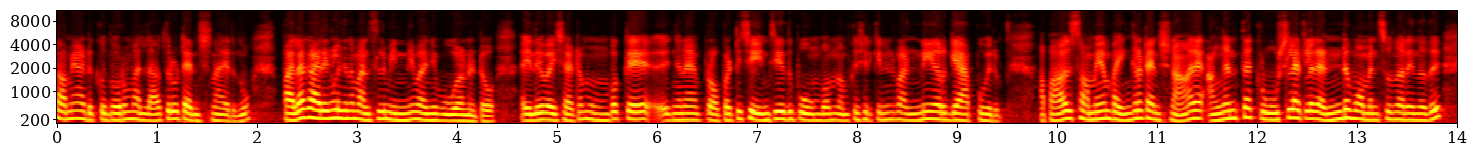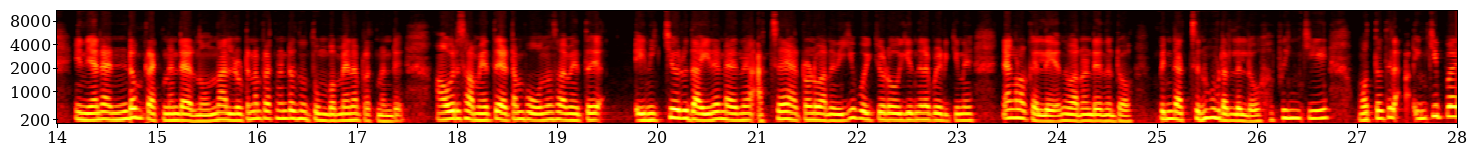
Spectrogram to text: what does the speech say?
സമയം അടുക്കുന്തോറും വല്ലാത്തൊരു ടെൻഷനായിരുന്നു പല കാര്യങ്ങളും ഇങ്ങനെ മനസ്സിൽ മിന്നി മഞ്ഞ് പോവാണ് കേട്ടോ. അതിൽ വൈശാട്ടൻ മുമ്പൊക്കെ ഇങ്ങനെ പ്രോപ്പർട്ടി ചേഞ്ച് ചെയ്ത് പോകുമ്പം നമുക്ക് ശരിക്കും വൺ ഇയർ ഗ്യാപ്പ് വരും. അപ്പോൾ ആ ഒരു സമയം ഭയങ്കര ടെൻഷൻ ആ അങ്ങനത്തെ ക്രൂഷ്യലായിട്ടുള്ള രണ്ട് മൊമെന്റ്സ് എന്ന് പറയുന്നത് ഞാൻ രണ്ടും പ്രഗ്നന്റ് ആയിരുന്നു. ഒന്ന് അല്ലൂട്ടനെ പ്രഗ്നന്റ് ഒന്ന് തുമ്പമ്മേനെ പ്രഗ്നന്റ് ആ ഒരു സമയത്ത് ഏട്ടൻ പോകുന്ന സമയത്ത് എനിക്കൊരു ധൈര്യം ഉണ്ടായിരുന്നു. അച്ഛൻ ഏട്ടനോട് പറഞ്ഞു എനിക്ക് പോയിക്കോടോ ഈ എന്തിനാ പേടിക്കുന്നത് ഞങ്ങളൊക്കെ അല്ലേ എന്ന് പറഞ്ഞിട്ടുണ്ടായിരുന്നു കേട്ടോ അപ്പം എന്റെ അച്ഛനും ഇവിടെ അല്ലല്ലോ. അപ്പോൾ എനിക്ക് മൊത്തത്തിൽ എനിക്കിപ്പോൾ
